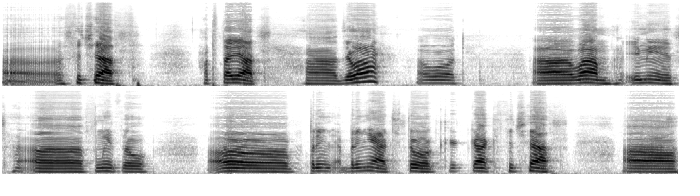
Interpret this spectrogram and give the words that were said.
э, сейчас обстоят э, дела, вот, э, вам имеет э, смысл э, при, принять то, как сейчас э,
